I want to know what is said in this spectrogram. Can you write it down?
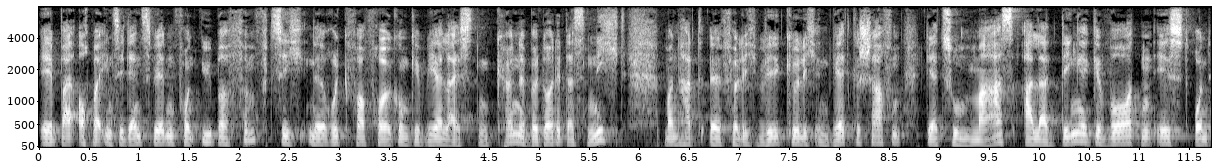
äh, bei, auch bei Inzidenzwerten von über 50 eine Rückverfolgung gewährleisten könne. Bedeutet das nicht, man hat äh, völlig willkürlich einen Wert geschaffen, der zum Maß aller Dinge geworden ist und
